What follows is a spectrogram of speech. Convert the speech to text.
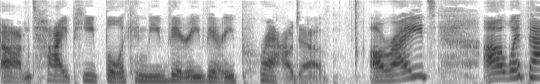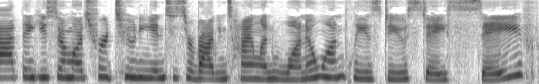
um, Thai people can be very, very proud of. All right. Uh, with that, thank you so much for tuning in to Surviving Thailand 101. Please do stay safe,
